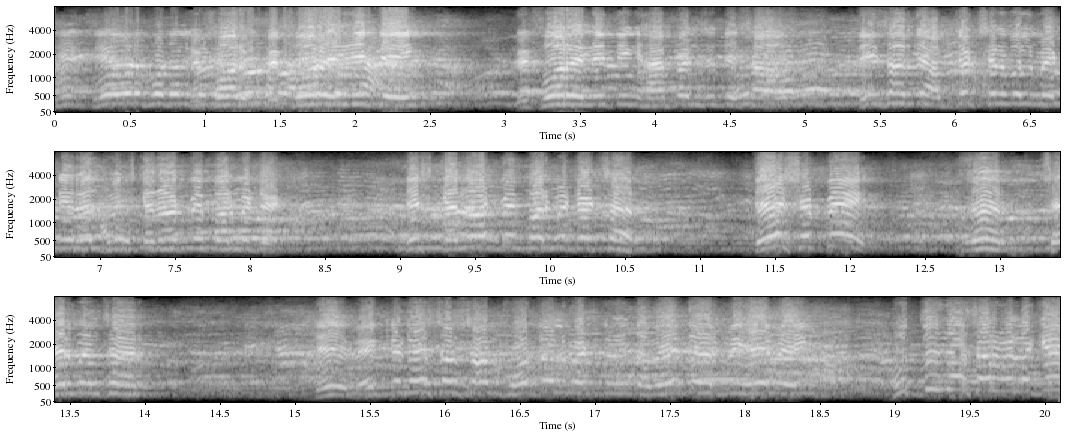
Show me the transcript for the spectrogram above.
దే- దేవుడి ఫోటోలు before, పెట్టుకొని before anything, before anything happens in this house, these are the objectionable materials which cannot be permitted. This cannot be permitted, sir. They should be, sir, chairman, sir, they వెంకటేశ్వర స్వామి ఫోటోలు పెట్టుకుని the way they are behaving, బుద్ధుందా సార్ వీళ్ళకి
